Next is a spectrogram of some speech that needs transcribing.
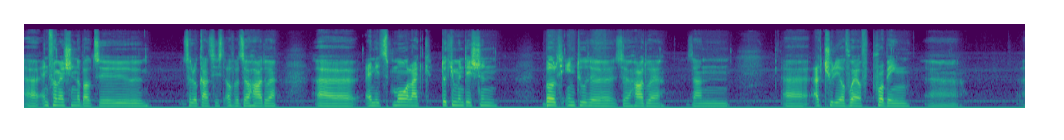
uh, information about the the local system of the hardware, uh, and it's more like documentation built into the the hardware than uh, actually a way of probing uh, uh,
